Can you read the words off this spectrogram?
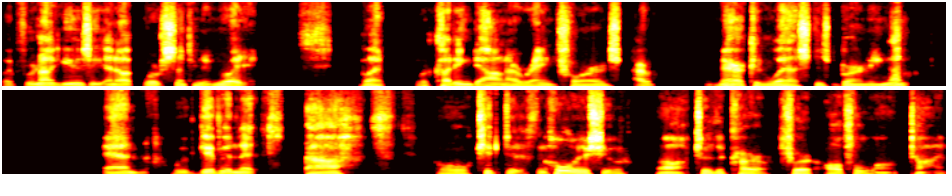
But if we're not using it up, we're simply avoiding. But we're cutting down our rainforests. Our American West is burning up. And we've given it, uh, oh, kicked it, the whole issue uh, to the curb for an awful long time.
